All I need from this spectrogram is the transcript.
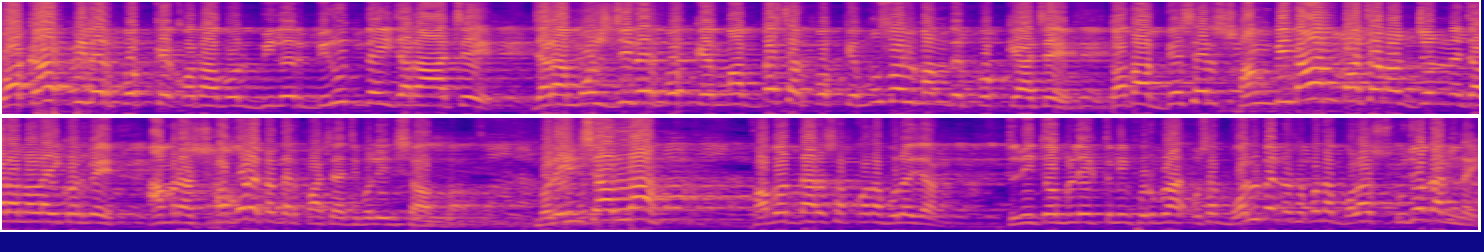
ওয়াকাফ বিলের পক্ষে কথা বল, বিলের বিরুদ্ধেই যারা আছে, যারা মসজিদের পক্ষে, মাদ্রাসার পক্ষে, মুসলমানদের পক্ষে আছে, তথা দেশের সংবিধান বাঁচানোর জন্য যারা লড়াই করবে, আমরা সকলে তাদের পাশে আছি বলি ইনশাআল্লাহ। বলি ইনশাআল্লাহ, খবরদার সব কথা ভুলে যান। তুমি তবলিগ, তুমি ফুরফুরা, ওসব বলবেন ওসব কথা বলার সুযোগ আর নাই।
